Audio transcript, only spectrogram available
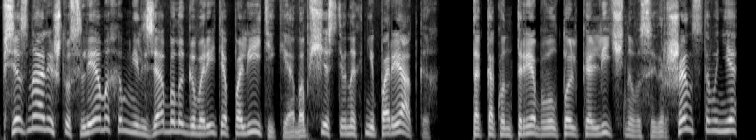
Все знали, что с Лемахом нельзя было говорить о политике, об общественных непорядках, так как он требовал только личного совершенствования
